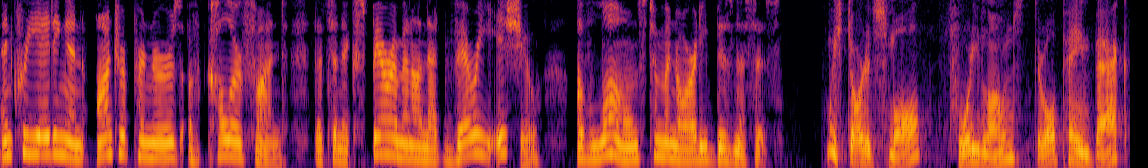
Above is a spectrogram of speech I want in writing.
and creating an Entrepreneurs of Color Fund that's an experiment on that very issue of loans to minority businesses. We started small, 40 loans. They're all paying back.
